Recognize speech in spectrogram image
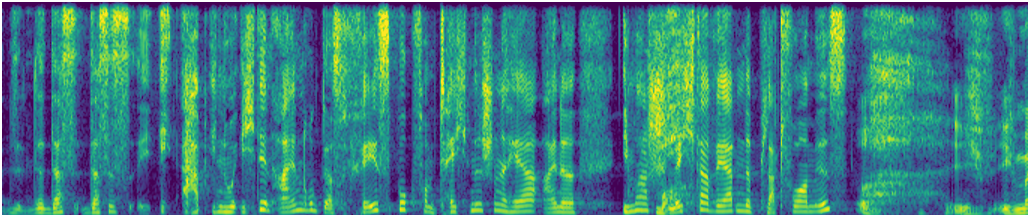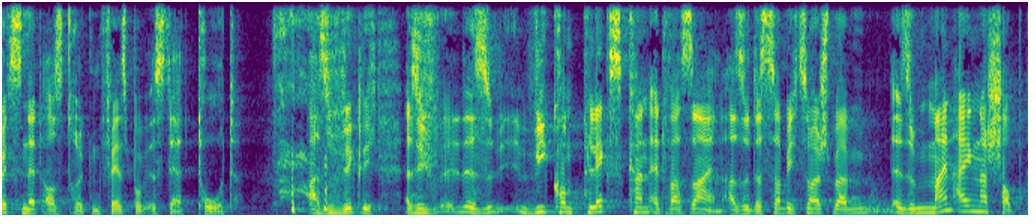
D- das, das ist, habe nur ich den Eindruck, dass Facebook vom Technischen her eine immer schlechter werdende Plattform ist? Ich, ich möchte es nett ausdrücken. Facebook ist der Tod. Also wirklich, also ich, das, wie komplex kann etwas sein? Also das habe ich zum Beispiel beim, also mein eigener Shop,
